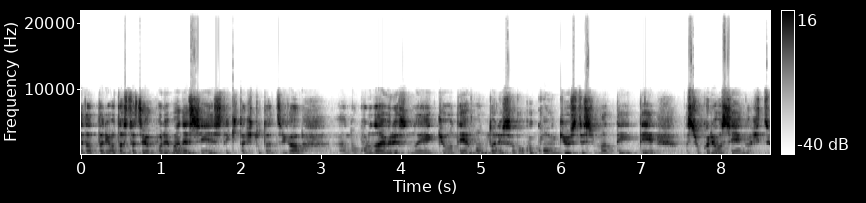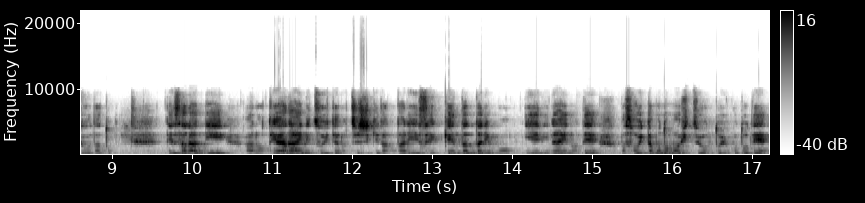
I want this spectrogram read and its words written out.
庭だったり私たちがこれまで支援してきた人たちがあのコロナウイルスの影響で本当にすごく困窮してしまっていて食料支援が必要だと。でさらにあの手洗いについての知識だったり石鹸だったりも家にないので、まあ、そういったものも必要ということで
